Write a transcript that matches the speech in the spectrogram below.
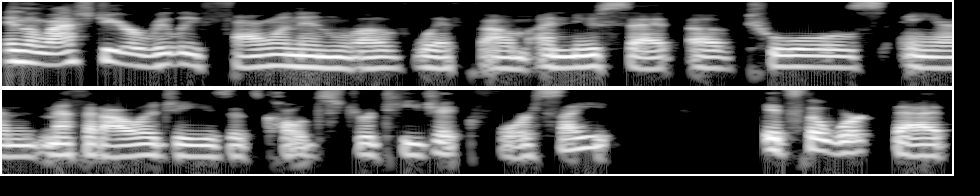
in the last year really fallen in love with um, a new set of tools and methodologies. It's called strategic foresight. It's the work that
